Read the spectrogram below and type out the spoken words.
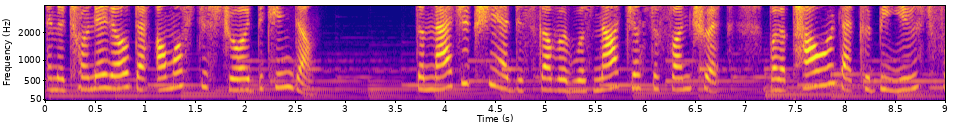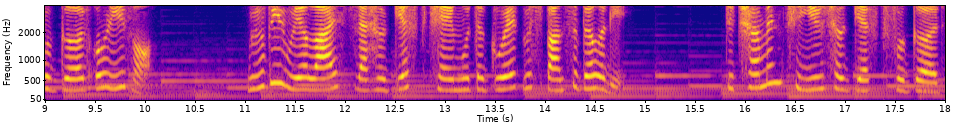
and a tornado that almost destroyed the kingdom. The magic she had discovered was not just a fun trick, but a power that could be used for good or evil. Ruby realized that her gift came with a great responsibility. Determined to use her gift for good,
